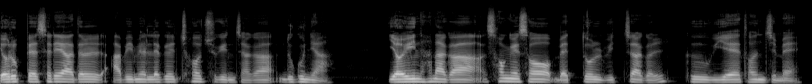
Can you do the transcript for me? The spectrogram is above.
여룻베셀의 아들 아비멜렉을 쳐 죽인 자가 누구냐? 여인 하나가 성에서 맷돌 윗짝을 그 위에 던짐에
